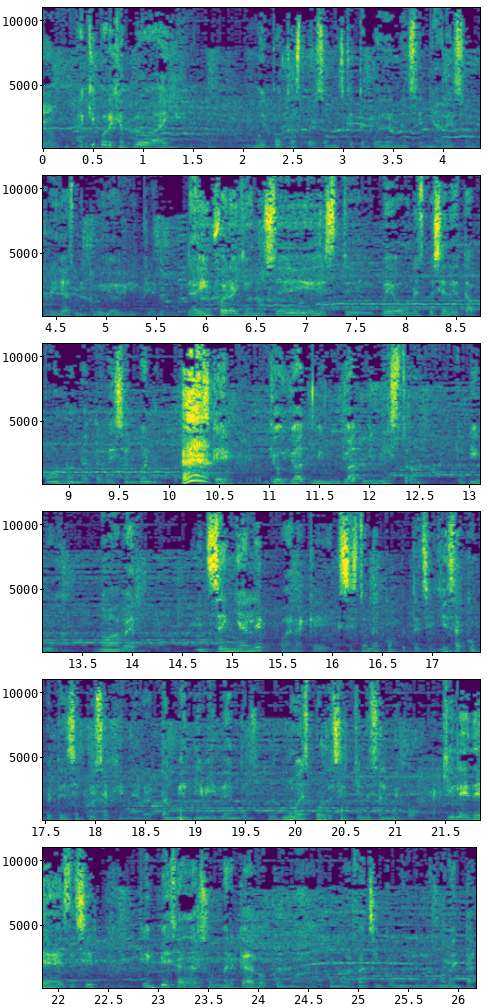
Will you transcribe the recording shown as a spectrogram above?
aquí por ejemplo hay muy pocas personas que te pueden enseñar eso, entre ellas me incluyo y que de ahí en fuera yo no sé, este, veo una especie de tapón donde te dicen, bueno, es que yo yo, admin- yo administro tu dibujo. No, a ver, enséñale para que exista una competencia y esa competencia empiece a generar también dividendos. No es por decir quién es el mejor. Aquí la idea es decir que empiece a darse un mercado como, como el fanzine como el de los 90,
